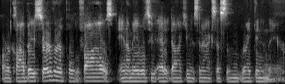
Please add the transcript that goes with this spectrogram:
our cloud based server and pull the files, and I'm able to edit documents and access them right then and there.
